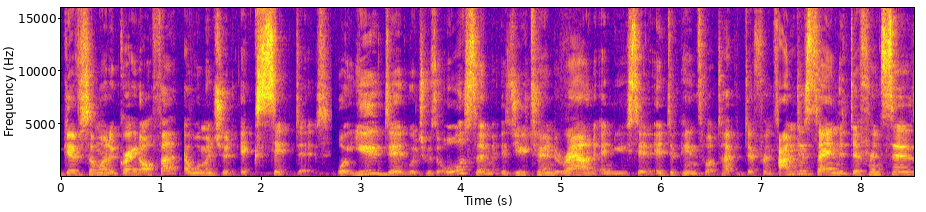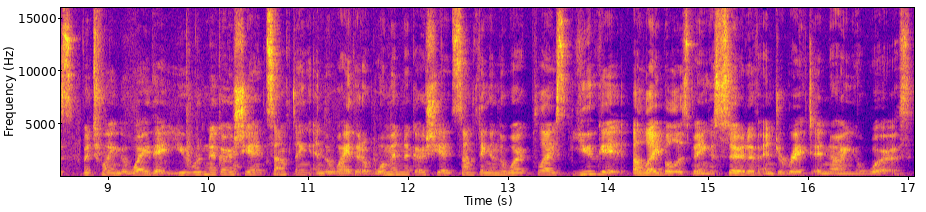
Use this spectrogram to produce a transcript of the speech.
give someone a great offer, a woman should accept it. What you did, which was awesome, is you turned around and you said, it depends what type of difference. I'm just saying the differences between the way that you would negotiate something and the way that a woman negotiates something in the workplace. You get a label as being assertive and direct and knowing your worth.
